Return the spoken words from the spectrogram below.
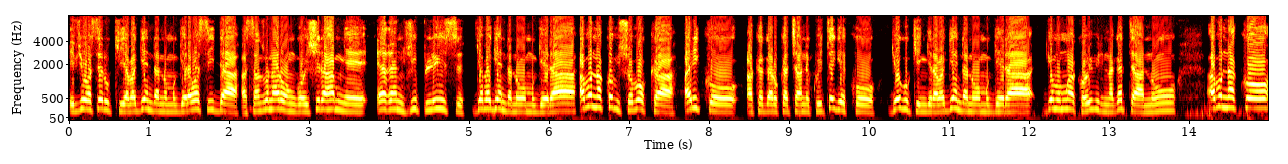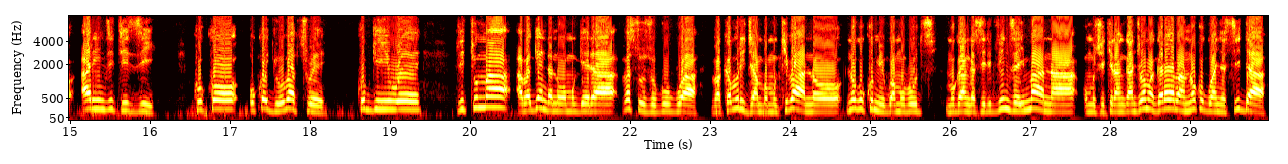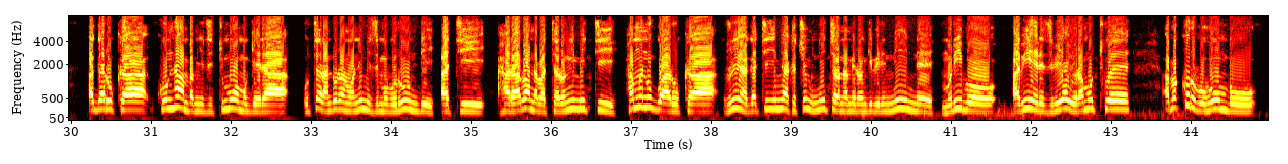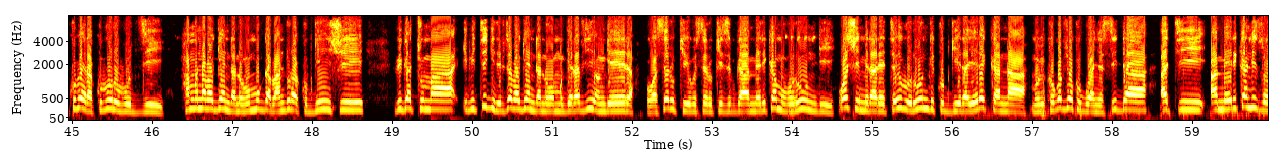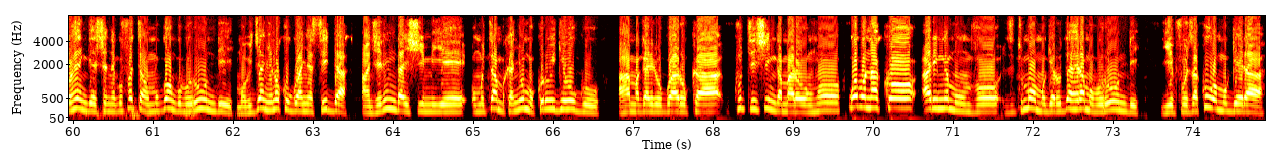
ibyo waserukiye abagendana umugera wa sida asanzwe narongoye ishirahamwe RNG Plus ry'abagendana uwo mugera abona ko bishoboka ariko akagaruka cyane ku itegeko ryo gukingira abagendana uwo mugera ryo mu mwaka wa bibiri na gatanu abona ko ari inzitizi kuko uko ryubatswe kubwiwe rituma abagendana uwo mugera basuzugurwa bakabura ijambo mu kibano no gukumirwa mu butsi muganga Sylvain Nzeyimana umushikiranganje w'amagara y'abantu no kurwanya sida agaruka ku ntambamyi zituma uwo mugera utaranduranwa n'imizi mu Burundi ati hari abana bataronka imiti hamwe n'ugwaruka ruri hagati y'imyaka cumi n'itanu na mirongo ibiri n'ine muri bo abihereza ibiyayuramutwe abakora ubuhumbu kubera kubura ubuzi hamwe n'abagendana ubumuga bandura ku bwinshi bigatuma ibitigiri by'abagendana uwo mugera byiyongera uwaserukiye ubuserukizi bwa Amerika mu Burundi washimira leta y'u Burundi kubwira yerekana mu bikorwa byo kurwanya sida ati Amerika ntizohengeshanya gufata mu mugongo Burundi mu bijyanye no kurwanya sida Angeline Ndayishimiye umutambukanyi w'umukuru w'igihugu ahamagarira urwaruka kutishinga amaronko wabona ko ari imwe mu mvo zituma uwo mugera udahera mu Burundi yifuza ko uwo mugera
